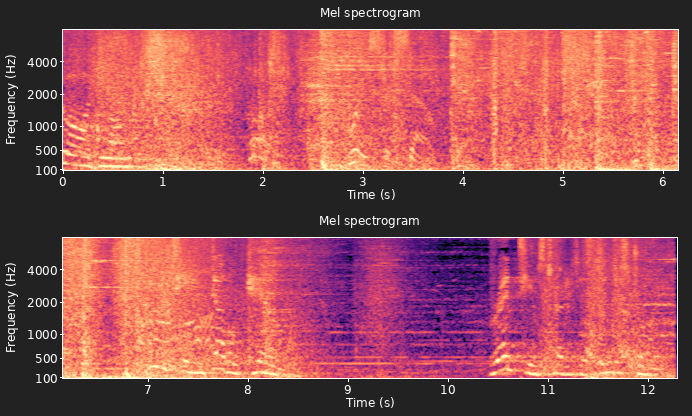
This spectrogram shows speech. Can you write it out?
Brace yourself. Blue team double kill. Red team's turret has been destroyed.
